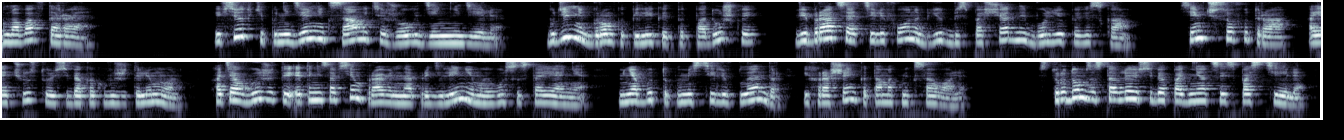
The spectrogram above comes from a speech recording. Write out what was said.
Глава вторая. И все-таки понедельник – самый тяжелый день недели. Будильник громко пиликает под подушкой, вибрации от телефона бьют беспощадной болью по вискам. Семь часов утра, а я чувствую себя как выжатый лимон. Хотя выжатый – это не совсем правильное определение моего состояния. Меня будто поместили в блендер и хорошенько там отмиксовали. С трудом заставляю себя подняться из постели –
